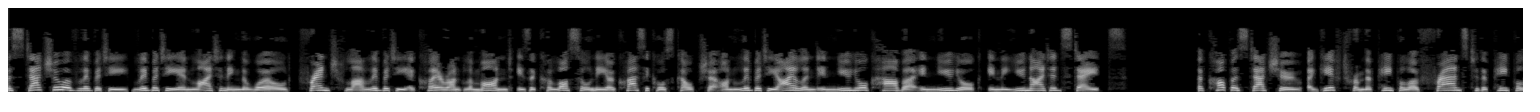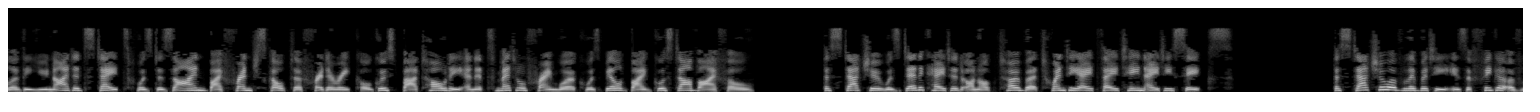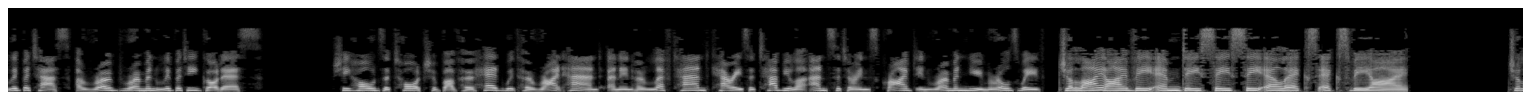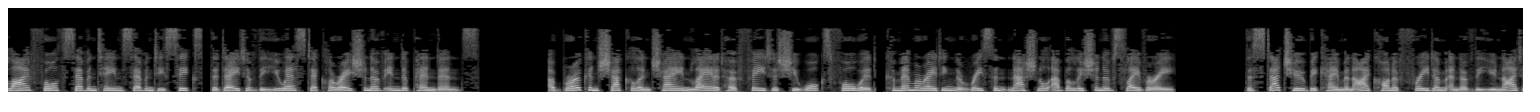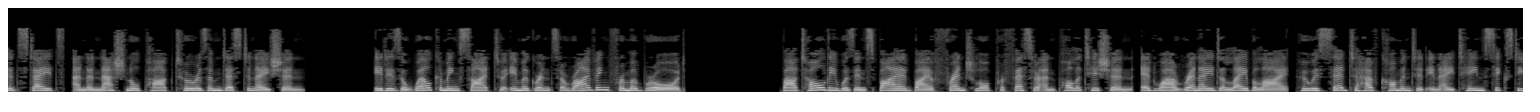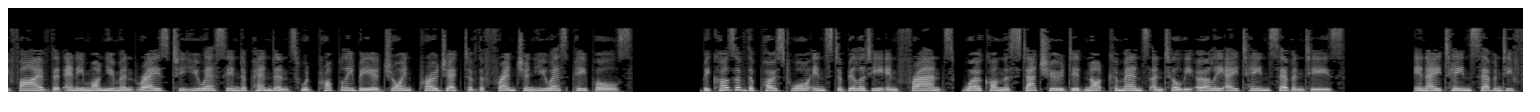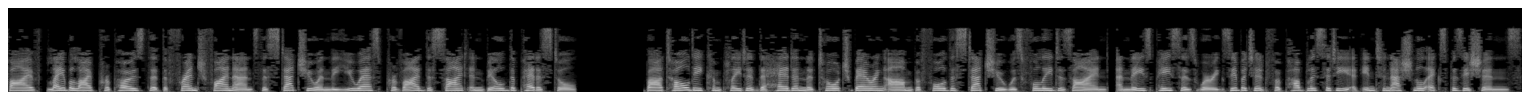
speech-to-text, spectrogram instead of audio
The Statue of Liberty, Liberty Enlightening the World, French, La Liberté éclairant le monde, is a colossal neoclassical sculpture on Liberty Island in New York Harbor in New York, in the United States. The copper statue, a gift from the people of France to the people of the United States, was designed by French sculptor Frédéric Auguste Bartholdi and its metal framework was built by Gustave Eiffel. The statue was dedicated on October 28, 1886. The Statue of Liberty is a figure of Libertas, a robed Roman liberty goddess. She holds a torch above her head with her right hand, and in her left hand carries a tabula ansata inscribed in Roman numerals with July IVMDCCLXXVI. July 4, 1776, the date of the U.S. Declaration of Independence. A broken shackle and chain lay at her feet as she walks forward, commemorating the recent national abolition of slavery. The statue became an icon of freedom and of the United States, and a national park tourism destination. It is a welcoming sight to immigrants arriving from abroad. Bartholdi was inspired by a French law professor and politician, Édouard René de Laboulaye, who is said to have commented in 1865 that any monument raised to U.S. independence would properly be a joint project of the French and U.S. peoples. Because of the post-war instability in France, work on the statue did not commence until the early 1870s. In 1875, Laboulaye proposed that the French finance the statue and the U.S. provide the site and build the pedestal. Bartholdi completed the head and the torch-bearing arm before the statue was fully designed, and these pieces were exhibited for publicity at international expositions.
